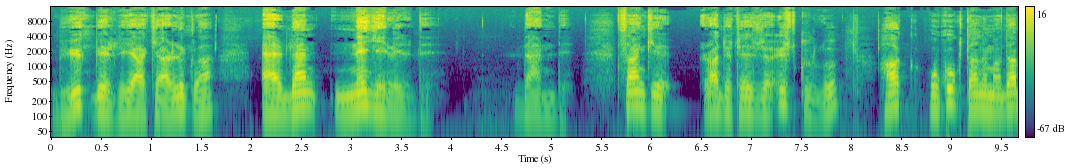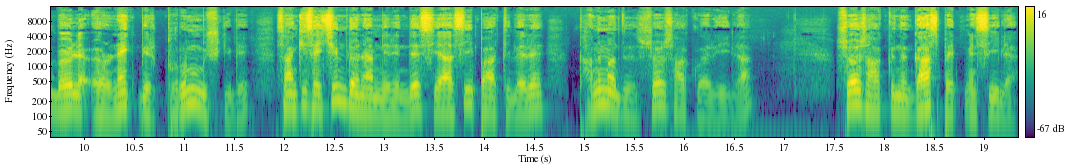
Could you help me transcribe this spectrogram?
büyük bir riyakarlıkla elden ne gelirdi dendi. Sanki Radyo Televizyon Üst Kurulu hak, hukuk tanımada böyle örnek bir kurummuş gibi sanki seçim dönemlerinde siyasi partilere tanımadığı söz haklarıyla söz hakkını gasp etmesiyle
